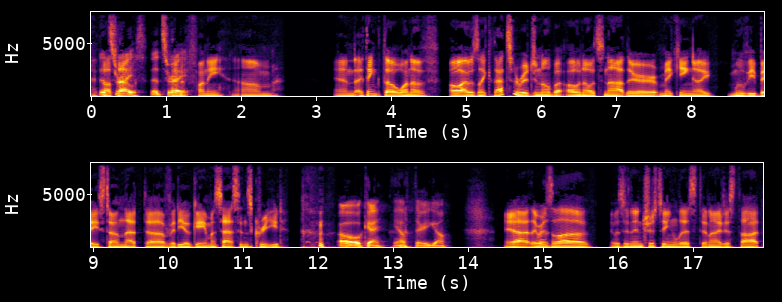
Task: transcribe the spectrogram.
I That's right. That was That's kind of right. funny. Um, and I think the one of oh, I was like, that's original, but oh no, it's not. They're making a movie based on that uh, video game Assassin's Creed. oh, okay. Yep, there you go. Yeah, there was a it was an interesting list, and I just thought,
